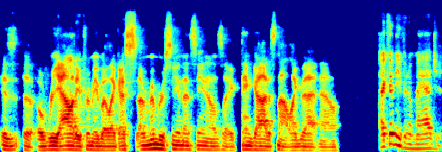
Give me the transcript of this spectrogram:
is a, a reality for me. But like I, I remember seeing that scene, and I was like, thank God it's not like that now. I couldn't even imagine.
